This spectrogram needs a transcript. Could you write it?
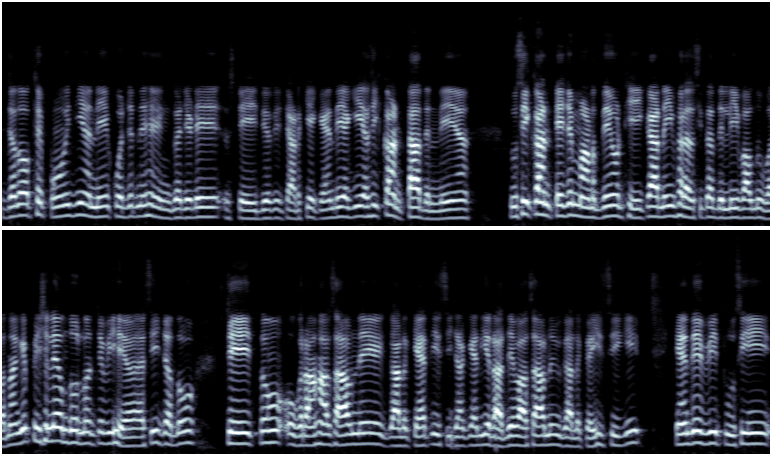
ਜਦੋਂ ਉੱਥੇ ਪਹੁੰਚਦੀਆਂ ਨੇ, ਕੁਝ ਨਿਹੰਗ ਜਿਹੜੇ ਸਟੇਜ ਦੇ ਉੱਤੇ ਚੜ ਕੇ ਕਹਿੰਦੇ ਆ ਕਿ ਅਸੀਂ ਘੰਟਾ ਦਿੰਨੇ ਆ, ਤੁਸੀਂ ਘੰਟੇ 'ਚ ਮੰਨਦੇ ਹੋ, ਠੀਕ ਆ, ਨਹੀਂ ਫਿਰ ਅਸੀਂ ਤਾਂ ਦਿੱਲੀ ਵੱਲ ਨੂੰ ਵਧਾਂਗੇ। ਪਿਛਲੇ ਅੰਦੋਲਨ 'ਚ ਵੀ ਹੋਇਆ ਸੀ, ਜਦੋਂ ਸਟੇਜ ਤੋਂ ਉਗਰਾਹਾਂ ਸਾਹਿਬ ਨੇ ਗੱਲ ਕਹਿਤੀ ਸੀ ਜਾਂ ਕਹਿ ਦਈਏ ਰਾਜੇਵਾਲ ਸਾਹਿਬ ਨੇ ਵੀ ਗੱਲ ਕਹੀ ਸੀਗੀ, ਕਹਿੰਦੇ ਵੀ ਤੁਸੀਂ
